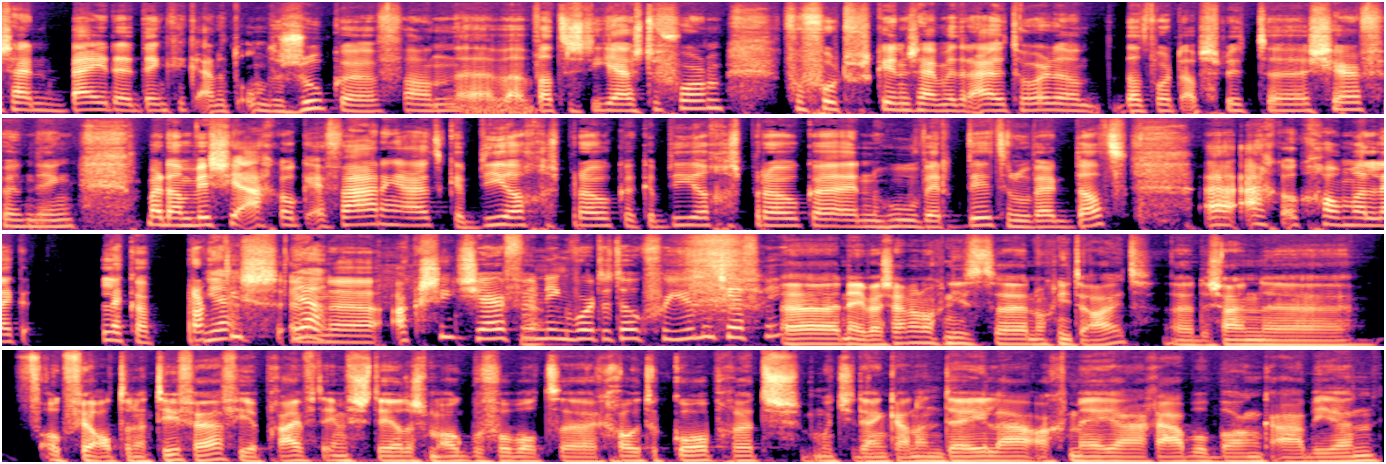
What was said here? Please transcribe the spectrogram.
zijn beide, denk ik, aan het onderzoeken van uh, wat is de juiste vorm. Voor Food for zijn we eruit hoor. Dan, dat wordt absoluut sharefunding. Maar dan wist je eigenlijk ook ervaring uit. Ik heb die al gesproken, ik heb die al gesproken. En hoe werkt dit en hoe werkt dat? eigenlijk ook gewoon wel lekker lekker praktisch Ja, en eh, actie. Sharefunding wordt het ook voor jullie, Jeffrey? Eh, nee, wij zijn er nog niet, eh, nog niet uit. Eh, er zijn eh, ook veel alternatieven hè, via private investeerders, maar ook bijvoorbeeld eh, grote corporates. Moet je denken aan een Dela, Achmea, Rabobank, ABN.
